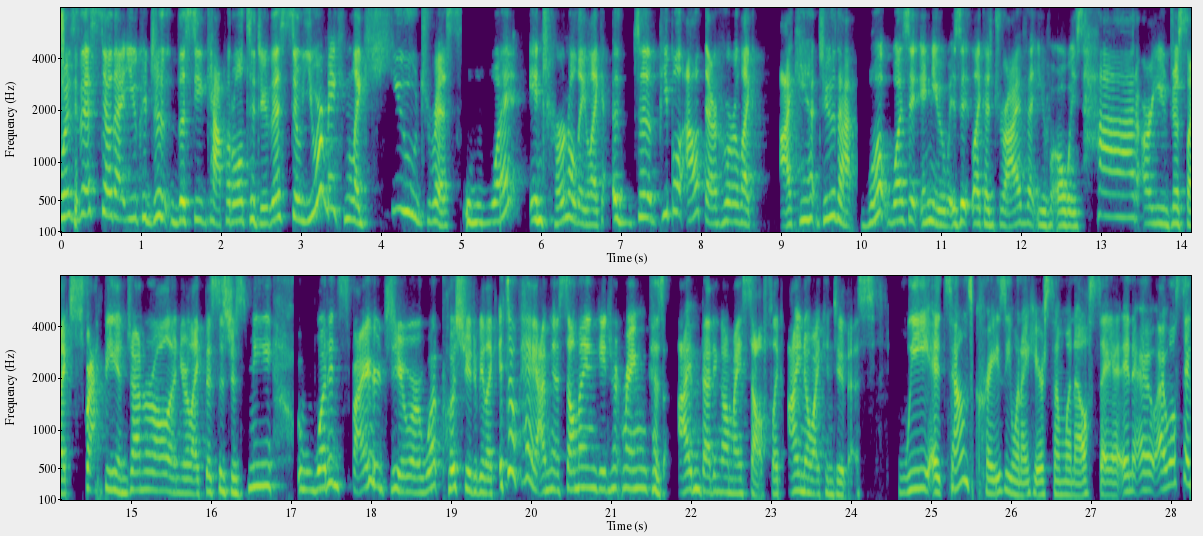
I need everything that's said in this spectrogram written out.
Was this so that you could just the seed capital to do this? So you were making like huge risks. What internally, like uh, to people out there who are like, I can't do that. What was it in you? Is it like a drive that you've always had? Are you just like scrappy in general and you're like, this is just me? What inspired you or what pushed you to be like, it's okay. I'm going to sell my engagement ring because I'm betting on myself. Like, I know I can do this we it sounds crazy when i hear someone else say it and I, I, will say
